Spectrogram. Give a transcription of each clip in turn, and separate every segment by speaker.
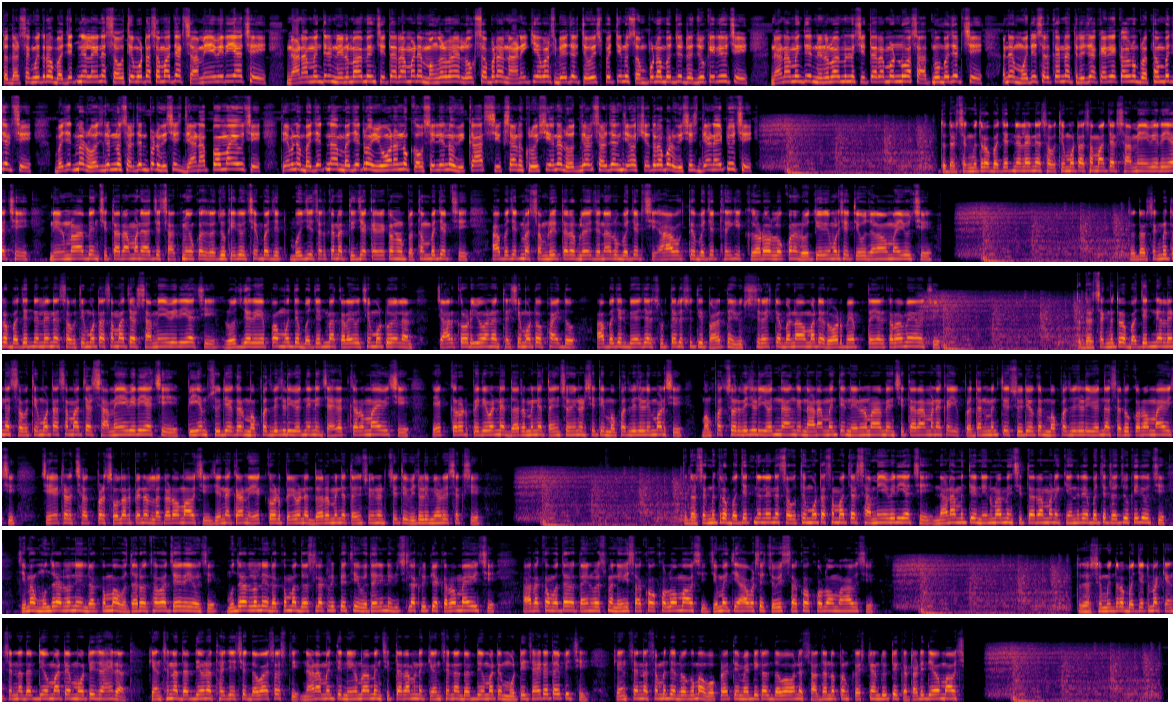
Speaker 1: તો દર્શક મિત્રો, બજેટને લઈને સૌથી મોટા સમાચાર સામે આવી રહ્યા છે. નાણામંત્રી નિર્મલાબેન સીતારામણે મંગળવારે લોકસભાના નાણાકીય વર્ષ બે હજાર ચોવીસ પચીસનું સંપૂર્ણ બજેટ રજૂ કર્યું છે. નાણામંત્રી નિર્મલાબેન સીતારામનનું આ સાતમું બજેટ છે અને મોદી સરકારના ત્રીજા કાર્યકાળનું પ્રથમ બજેટ છે. બજેટમાં રોજગારનું સર્જન પર વિશેષ ધ્યાન આપવામાં આવ્યું છે. તેમણે બજેટના બજેટમાં યુવાનોનું કૌશલ્યનો વિકાસ, શિક્ષણ, કૃષિ અને રોજગાર સર્જન જેવા ક્ષેત્રો પર વિશેષ ધ્યાન આપ્યું છે. તો દર્શક મિત્રો, બજેટને લઈને સૌથી મોટા સમાચાર સામે આવી રહ્યા છે. નિર્મલાબેન સીતારામણે આજે સાતમી વખત રજૂ કર્યું છે બજેટ. મોદી સરકારના ત્રીજા કાર્યક્રમનું પ્રથમ બજેટ છે. આ બજેટમાં સમૃદ્ધિ તરફ લઈ જનારું બજેટ છે. આ વખતે બજેટ થકી કરોડો લોકોને રોજગારી મળશે તેવું જણાવવામાં આવ્યું છે. તો દર્શક મિત્રો, બજેટને લઈને સૌથી મોટા સમાચાર સામે આવી રહ્યા છે. રોજગારી આપવા મુદ્દે બજેટમાં કરાયું છે મોટું એલાન. ચાર કરોડ યુવાનોને થશે મોટો ફાયદો. આ બજેટ બે હજાર સુડતાલીસ સુધી ભારતને વિકસિત રાષ્ટ્ર બનાવવા માટે રોડ મેપ તૈયાર કરવામાં આવ્યો છે. તો દર્શક મિત્રો, બજેટને લઈને સૌથી મોટા સમાચાર સામે આવી રહ્યા છે. પીએમ સૂર્યઘર મફત વીજળી યોજનાની જાહેરાત કરવામાં આવી છે. એક કરોડ પરિવારને દર મહિને ત્રણસો યુનિટ સુધી મફત વીજળી મળશે. મફત સૌર વીજળી યોજના અંગે નાણામંત્રી નિર્મળાબેન સીતારામને કહ્યું, પ્રધાનમંત્રી સૂર્યઘર મફત વીજળી યોજના શરૂ કરવામાં આવી છે, જે હેઠળ છત પર સોલાર પેનલ લગાડવામાં આવશે, જેના કારણે એક કરોડ પરિવારને દર મહિને ત્રણસો યુનિટ સુધી વીજળી મેળવી શકશે. તો દર્શક મિત્રો, બજેટને લઈને સૌથી મોટા સમાચાર સામે આવી રહ્યા છે. નાણામંત્રી નિર્મલાબેન સીતારામણે કેન્દ્રીય બજેટ રજૂ કર્યું છે, જેમાં મુદ્રા લોનની રકમમાં વધારો થવા જઈ રહ્યો છે. મુદ્રા લોનની રકમમાં દસ લાખ રૂપિયાથી વધારીને વીસ લાખ રૂપિયા કરવામાં આવી છે. આ રકમ વધારો ત્રણ વર્ષમાં નવી શાખાઓ ખોલવામાં આવશે, જેમાંથી આ વર્ષે ચોવીસ શાખાઓ ખોલવામાં આવશે. દર્શક મિત્રો, બજેટમાં કેન્સરના દર્દીઓ માટે મોટી જાહેરાત. કેન્સરના દર્દીઓને થઈ જશે દવા સસ્તી. નાણામંત્રી નિર્મલાબેન સીતારામને કેન્સરના દર્દીઓ માટે મોટી જાહેરાત આપી છે. કેન્સરના સંબંધિત રોગોમાં વપરાતી મેડિકલ દવાઓ અને સાધનો પણ કસ્ટમ ડ્યુટી ઘટાડી દેવામાં આવશે.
